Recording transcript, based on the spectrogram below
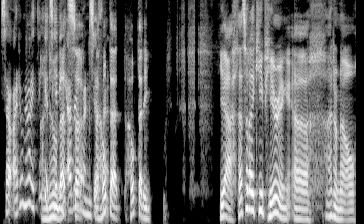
So I don't know. I think I it's know hitting everyone sucks. I hope that hope that he Yeah, that's what I keep hearing. Uh I don't know.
